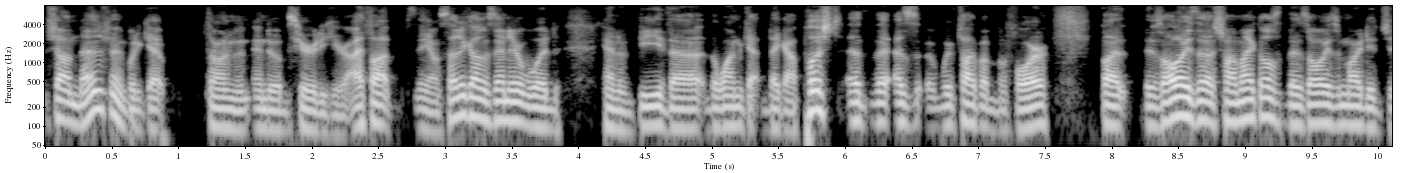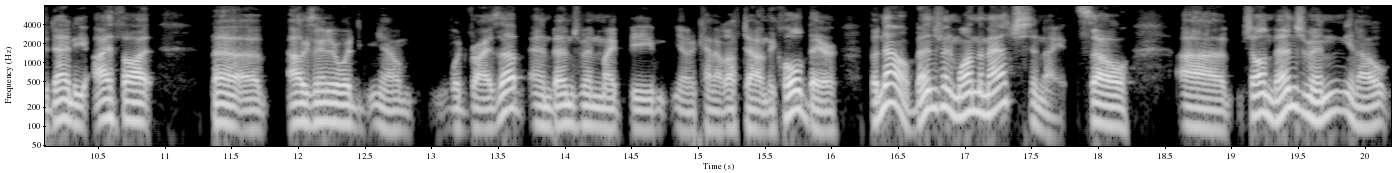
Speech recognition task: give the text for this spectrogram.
Shelton Benjamin would get thrown into obscurity here. I thought you know Cedric Alexander would kind of be the the one that got pushed as, as, we've talked about before. But there's always a Shawn Michaels. There's always a Marty Jannetty. I thought uh, Alexander would you know would rise up and Benjamin might be you know kind of left out in the cold there. But no, Benjamin won the match tonight. So uh, Sean Benjamin, you know.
